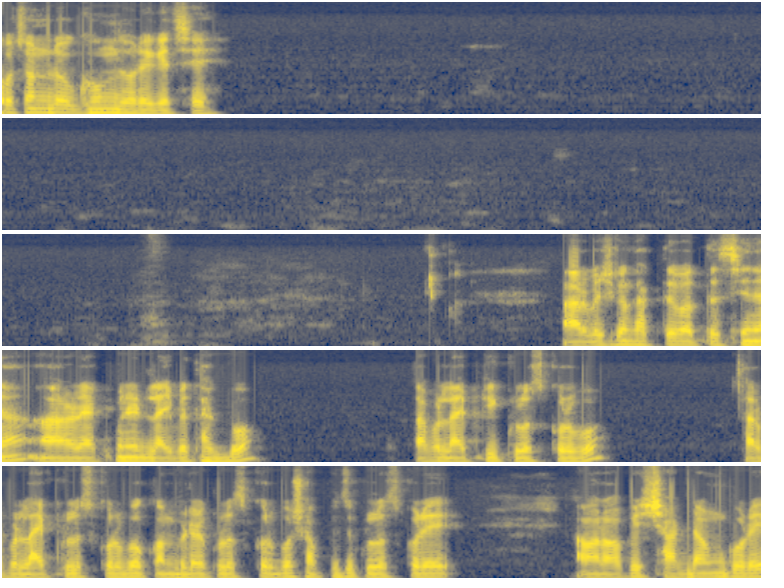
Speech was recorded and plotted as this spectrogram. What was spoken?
প্রচণ্ড ঘুম ধরে গেছে। আর বেশিক্ষণ থাকতে পারতেছি না, আর এক মিনিট লাইভে থাকব। তারপর লাইভটি ক্লোজ করব। তারপর লাইভ ক্লোজ করব কম্পিউটার ক্লোজ করব, সবকিছু ক্লোজ করে আমার অফিস শাটডাউন করে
